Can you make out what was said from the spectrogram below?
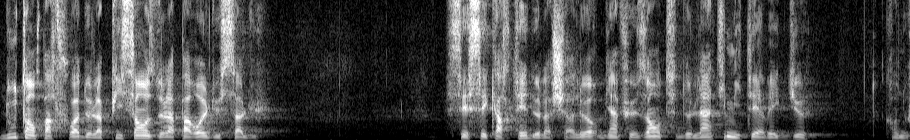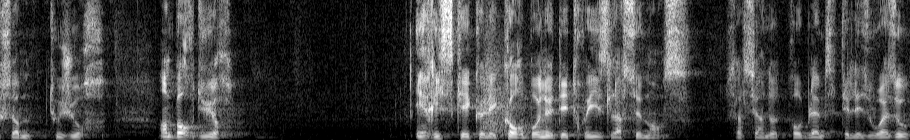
doutant parfois de la puissance de la parole du salut. C'est s'écarter de la chaleur bienfaisante de l'intimité avec Dieu quand nous sommes toujours en bordure et risquer que les corbeaux ne détruisent la semence. Ça, c'est un autre problème, c'était les oiseaux.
